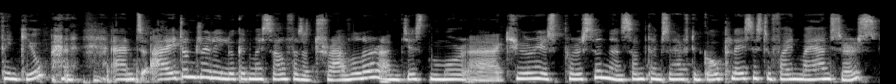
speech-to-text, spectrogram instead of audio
thank you. and I don't really look at myself as a traveler. I'm just more a curious person, and sometimes I have to go places to find my answers.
